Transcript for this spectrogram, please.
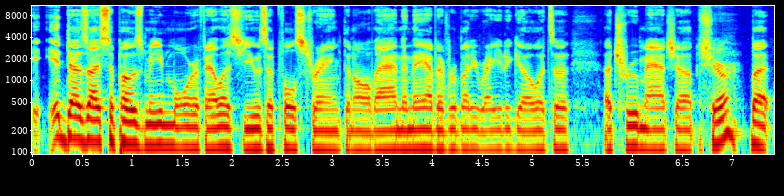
it does, I suppose, mean more if LSU is at full strength and all that, and they have everybody ready to go. It's a, a true matchup. Sure. But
